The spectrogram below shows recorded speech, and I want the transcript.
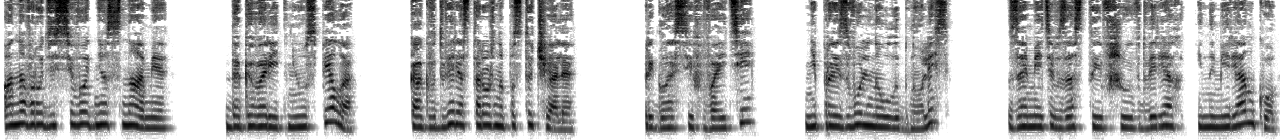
Она вроде сегодня с нами. Договорить не успела, как в дверь осторожно постучали. Пригласив войти, непроизвольно улыбнулись, заметив застывшую в дверях и намерянку,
